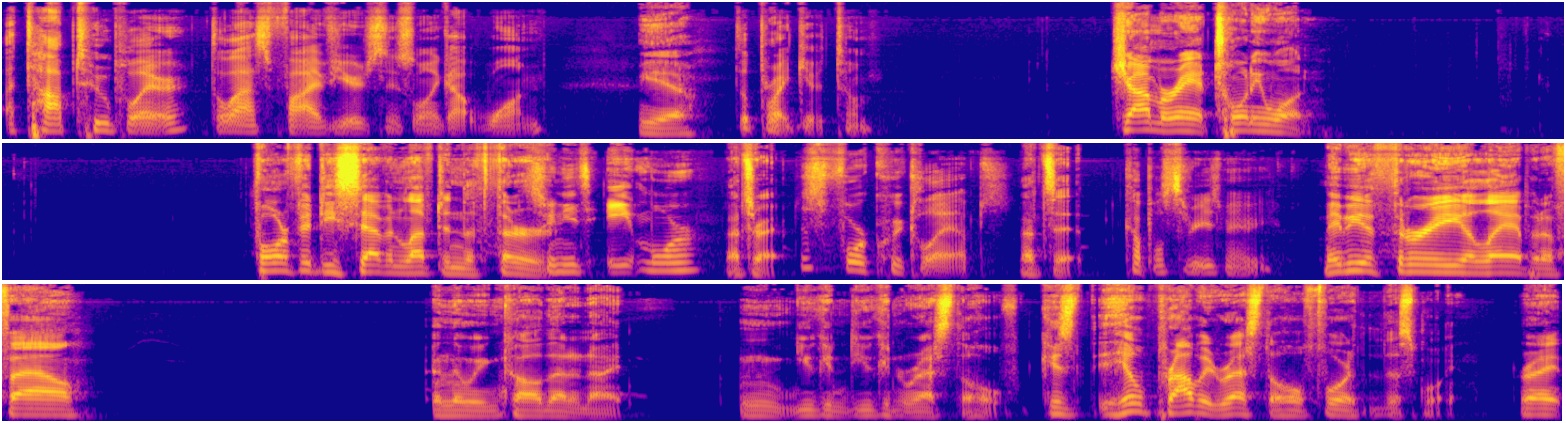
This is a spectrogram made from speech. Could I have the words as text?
a top two player the last five years, and he's only got one. yeah. They'll probably give it to him. Ja Morant 21. 457 left in the third. So he needs eight more. That's right. Just four quick layups, That's it. A couple threes maybe. Maybe a 3, a layup and a foul. And then we can call that a night. And you can you can rest the whole cuz he'll probably rest the whole fourth at this point, right?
